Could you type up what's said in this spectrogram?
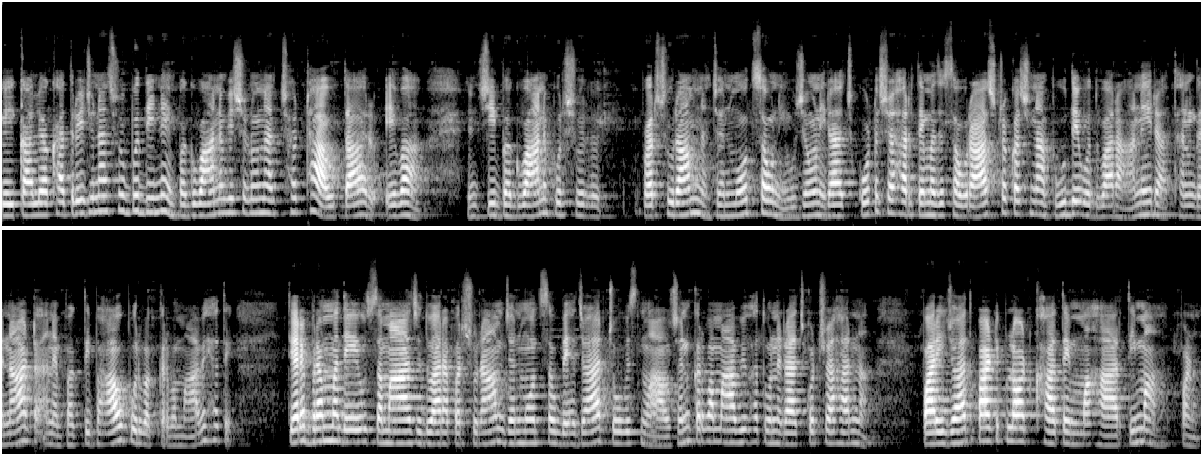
ગઈકાલે અખાત્રીજના શુભ દિને ભગવાન વિષ્ણુના છઠ્ઠા અવતાર એવા શ્રી ભગવાન પરશુરામના જન્મોત્સવની ઉજવણી રાજકોટ શહેર તેમજ સૌરાષ્ટ્ર કચ્છના ભૂદેવો દ્વારા અનેરા થનગનાટ અને ભક્તિભાવપૂર્વક કરવામાં આવી હતી. ત્યારે બ્રહ્મદેવ સમાજ દ્વારા પરશુરામ જન્મોત્સવ બે હજાર ચોવીસનું આયોજન કરવામાં આવ્યું હતું અને રાજકોટ શહેરના પારિજાત પાર્ટી પ્લોટ ખાતે મહાઆરતીમાં પણ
